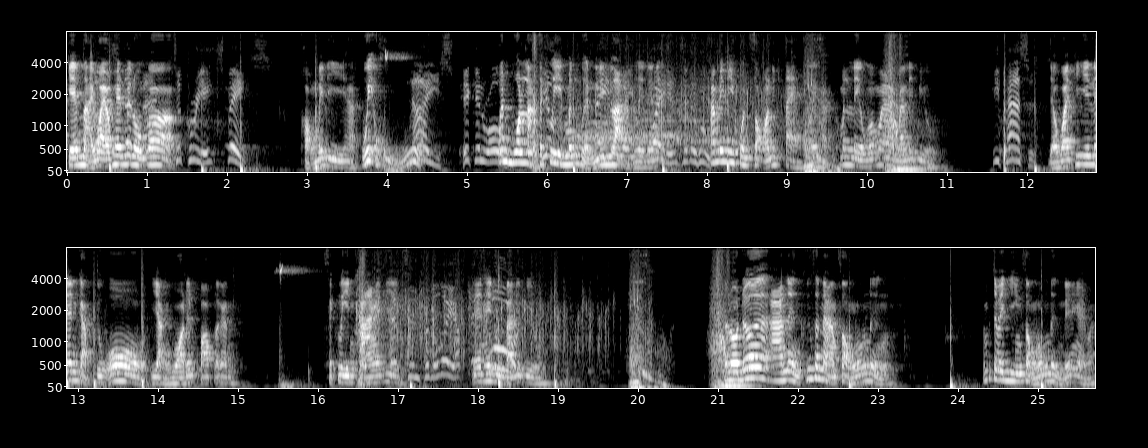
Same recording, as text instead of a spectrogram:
เกมไหนไวโอเพนไม่ลงก็ To create space. ของไม่ดีฮะอุ้ยโอ้โห Nice pick and roll. มันวนหลังสกรีนมันเหมือนลินหลาดเลยนะเนี่ย Right into the hoop. ถ้าไม่มีคนสอนนี่แตกเลยฮะมันเร็วมากๆนะรีวิว He passes. เดี๋ยวไว้พี่เล่นกับดูโออย่างวอร์เดนป๊อปแล้วกัน สกรีนค้างให้พี่ Gets in for the layup. เล่นให้ดูบาร์รีวิวสโลเดอร์ R หนึ่งครึ่งสนามสองลงหนึ่งแล้วมันจะไปยิงสองลงหนึ่งได้ยังไงวะ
